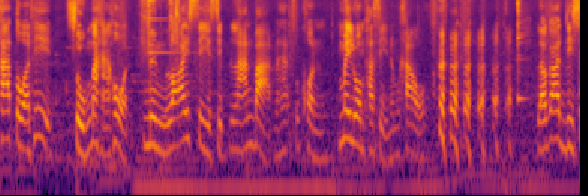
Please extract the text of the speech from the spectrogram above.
ค่าตัวที่สูงมหาโหด 140 ล้านบาทนะฮะทุกคนไม่รวมภาษีนำเข้า แล้วก็ดีไซ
